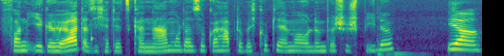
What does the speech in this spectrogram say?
von ihr gehört. Also ich hatte jetzt keinen Namen oder so gehabt, aber ich gucke ja immer Olympische Spiele. Ja.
